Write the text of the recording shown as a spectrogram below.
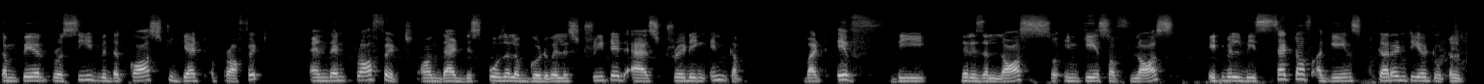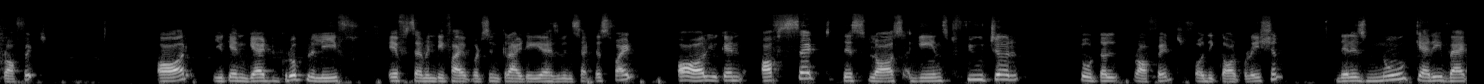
compare proceed with the cost to get a profit and then profit on that disposal of goodwill is treated as trading income. But if the there is a loss, so in case of loss, it will be set off against current year total profit, or you can get group relief if 75% criteria has been satisfied, or you can offset this loss against future total profit for the corporation. There is no carryback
